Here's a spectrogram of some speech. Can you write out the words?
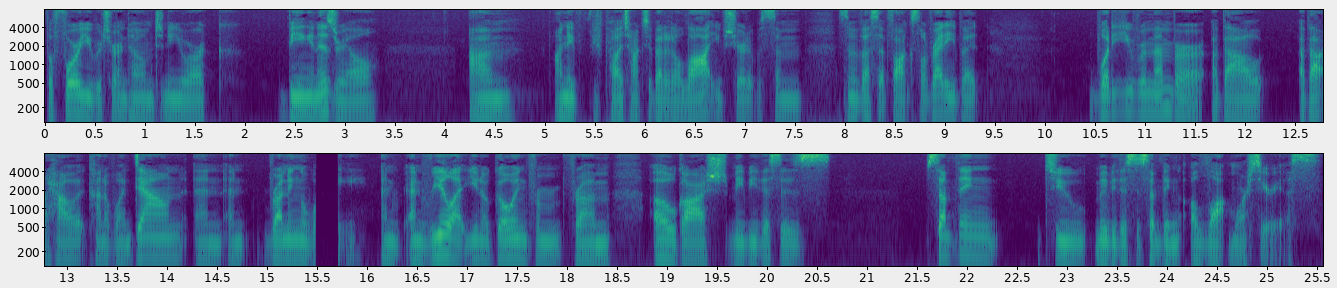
before you returned home to New York, being in Israel. Um, I know you've probably talked about it a lot. You've shared it with some some of us at Fox already, but what do you remember about about how it kind of went down and and running away and and realize you know going from from oh gosh maybe this is something to maybe this is something a lot more serious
